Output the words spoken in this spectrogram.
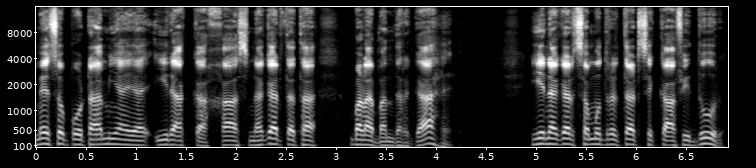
मेसोपोटामिया या इराक का खास नगर तथा बड़ा बंदरगाह है। ये नगर समुद्र तट से काफ़ी दूर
